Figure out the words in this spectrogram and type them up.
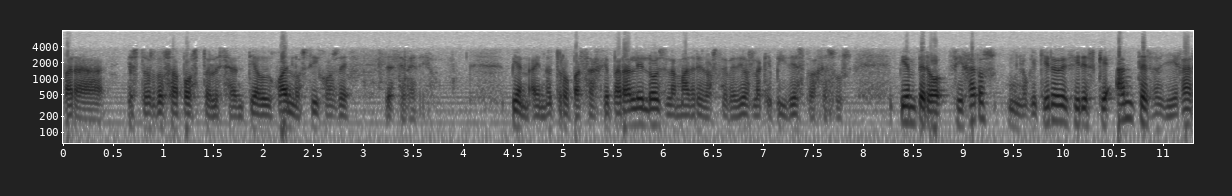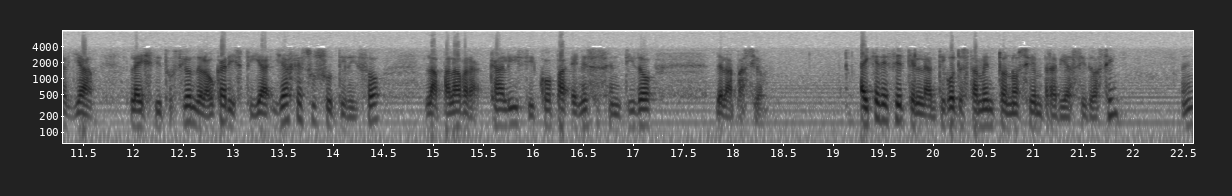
para estos dos apóstoles, Santiago y Juan, los hijos de, de Cebedeo. Bien, en otro pasaje paralelo es la madre de los Cebedeos la que pide esto a Jesús. Bien, pero fijaros, lo que quiero decir es que antes de llegar ya la institución de la Eucaristía, ya Jesús utilizó la palabra cáliz y copa en ese sentido de la pasión. Hay que decir que en el Antiguo Testamento no siempre había sido así. ¿eh?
